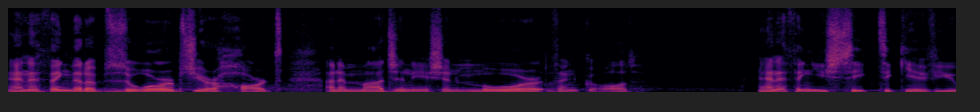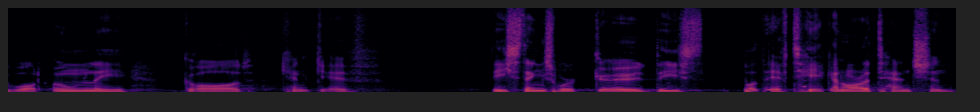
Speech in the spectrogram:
Anything that absorbs your heart and imagination more than God. Anything you seek to give you what only God can give. These things were good, these, but they've taken our attention.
